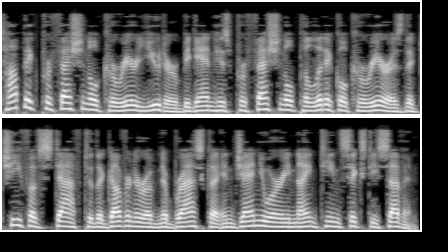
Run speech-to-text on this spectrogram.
Topic professional career Yeutter began his professional political career as the Chief of Staff to the Governor of Nebraska in January 1967.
